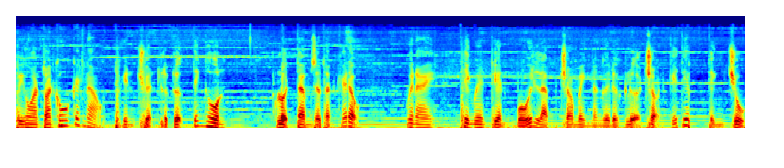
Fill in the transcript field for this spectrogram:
vì hoàn toàn không có cách nào thuyền chuyển lực lượng tinh hồn. Lội tâm diệu thần khẽ động. Nguyên này thì nguyên tiền bối lập cho mình là người được lựa chọn kế tiếp tinh chủ.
